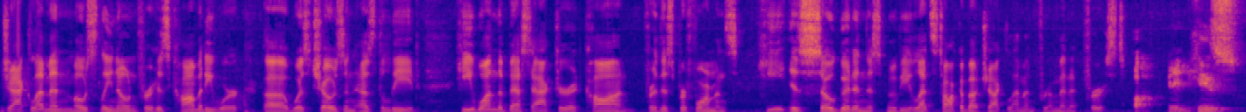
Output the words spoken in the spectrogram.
Jack Lemmon, mostly known for his comedy work, uh, was chosen as the lead. He won the Best Actor at Cannes for this performance. He is so good in this movie. Let's talk about Jack Lemmon for a minute first. Oh, he's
